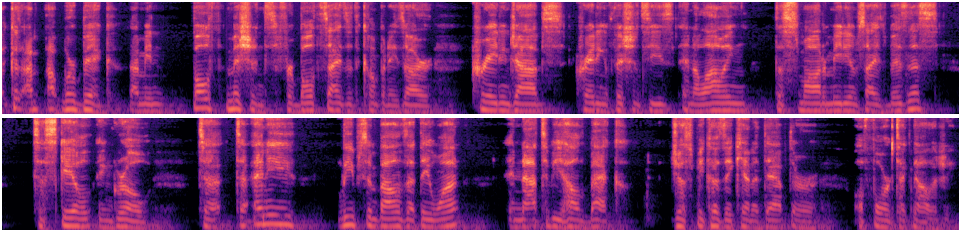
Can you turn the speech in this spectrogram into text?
because uh, we're big. I mean, both missions for both sides of the companies are creating jobs, creating efficiencies, and allowing the small to medium sized business to scale and grow to to any leaps and bounds that they want, and not to be held back just because they can't adapt or afford technology.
